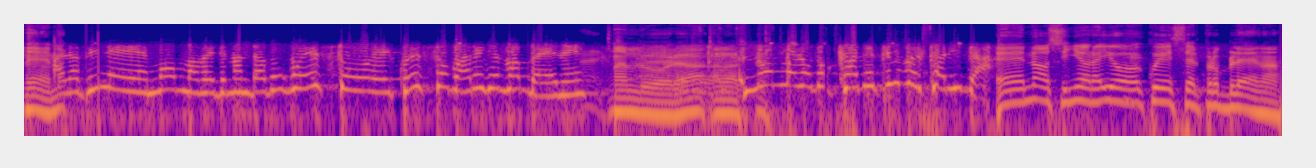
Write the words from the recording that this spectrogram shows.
Eh, ma- Alla fine mo mi avete mandato questo e questo pare che va bene. Allora, allora. Non me lo toccate più per carità. Eh no signora, io questo è il problema.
